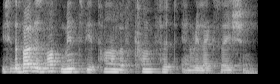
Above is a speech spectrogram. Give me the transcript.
You see, the boat is not meant to be a time of comfort and relaxation.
